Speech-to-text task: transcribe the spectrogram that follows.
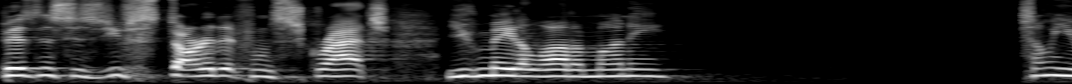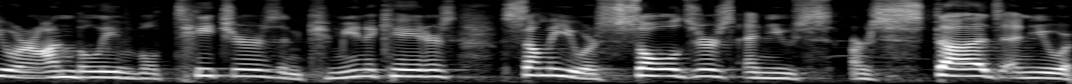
businesses, you've started it from scratch, you've made a lot of money. Some of you are unbelievable teachers and communicators. Some of you are soldiers and you are studs and you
